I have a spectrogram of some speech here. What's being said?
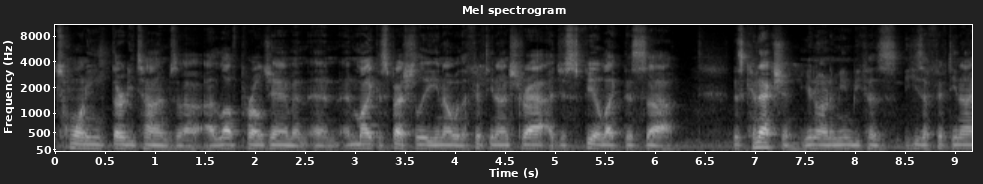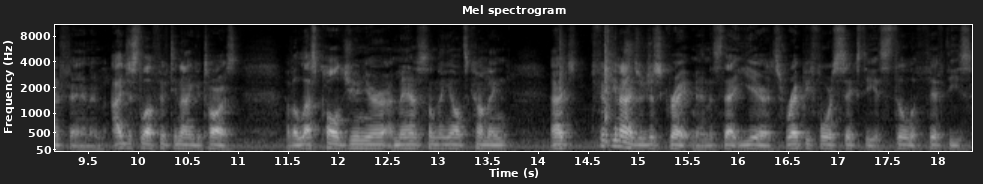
20, 30 times. Uh, I love Pearl Jam, and, and, and Mike especially, you know, with a 59 Strat. I just feel like this uh, this connection, you know what I mean? Because he's a 59 fan, and I just love 59 guitars. I have a Les Paul Jr. I may have something else coming. Uh, 59s are just great, man. It's that year. It's right before 60. It's still the 50s,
